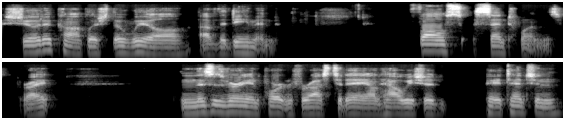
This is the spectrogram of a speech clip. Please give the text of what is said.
should accomplish the will of the demon. False sent ones, right? And this is very important for us today on how we should pay attention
